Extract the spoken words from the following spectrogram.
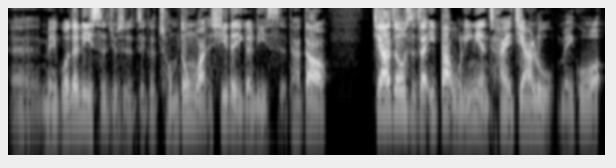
呃，美国的历史就是这个从东往西的一个历史，它到。加州是在一八五零年才加入美国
